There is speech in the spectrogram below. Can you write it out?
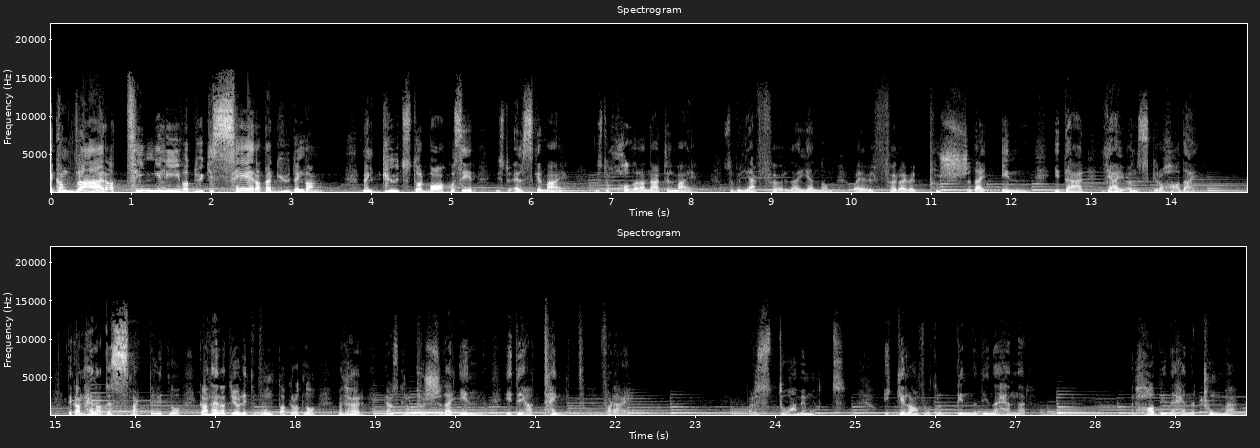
Det kan være at ting i livet at du ikke ser at det er Gud engang. Men Gud står bak og sier, 'Hvis du elsker meg, hvis du holder deg nær til meg, så vil jeg føre deg gjennom, og jeg vil føre jeg vil pushe deg inn i der jeg ønsker å ha deg. Det kan hende at det smerter litt nå, det kan hende at det gjør litt vondt akkurat nå. Men hør, jeg ønsker å pushe deg inn i det jeg har tenkt for deg. Bare stå ham imot. Ikke la ham få lov til å binde dine hender. Men ha dine hender tomme,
